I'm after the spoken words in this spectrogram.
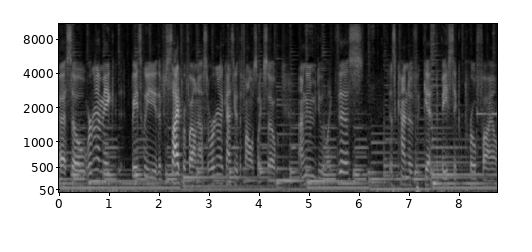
Uh, so we're gonna make basically the side profile now. So we're gonna kind of see what the funnel looks like. So I'm gonna do it like this, just kind of get the basic profile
